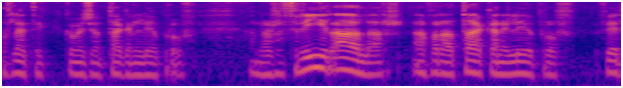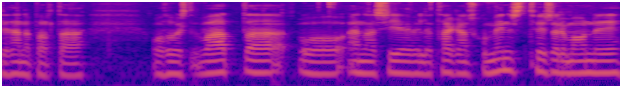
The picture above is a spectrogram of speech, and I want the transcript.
Athletic Commission taka hann í liðbróf þannig að það eru þrýr aðalar að fara að taka hann í liðbróf fyrir þennan barða og þú veist Vata og NSC vilja taka hann sko minnst tvisar í mánuði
